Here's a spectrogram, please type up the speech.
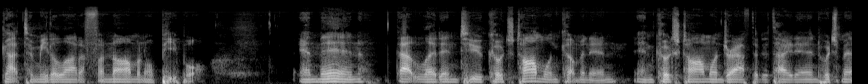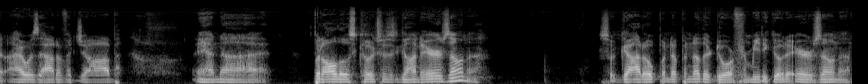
Got to meet a lot of phenomenal people. And then that led into Coach Tomlin coming in, and Coach Tomlin drafted a tight end, which meant I was out of a job. And uh, but all those coaches had gone to Arizona, so God opened up another door for me to go to Arizona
